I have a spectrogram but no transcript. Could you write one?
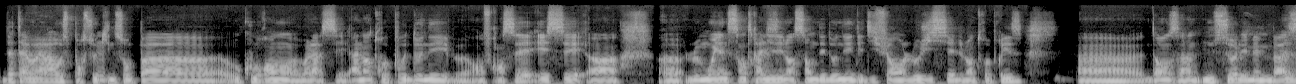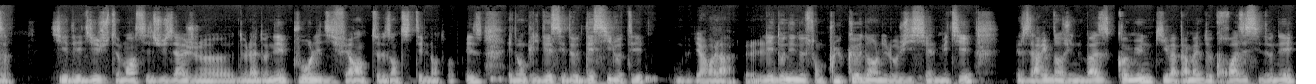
Data warehouse pour ceux mm. qui ne sont pas euh, au courant, euh, voilà, c'est un entrepôt de données en français et c'est le moyen de centraliser l'ensemble des données des différents logiciels de l'entreprise dans une seule et même base qui est dédiée justement à ces usages de la donnée pour les différentes entités de l'entreprise. Et donc l'idée, c'est de désiloter, donc de dire voilà, les données ne sont plus que dans les logiciels métiers, elles arrivent dans une base commune qui va permettre de croiser ces données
